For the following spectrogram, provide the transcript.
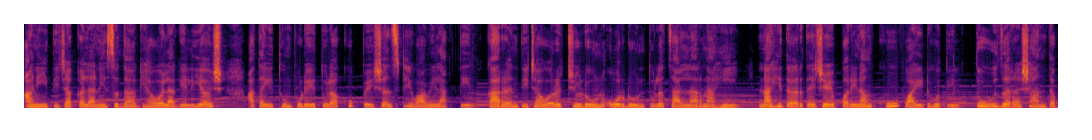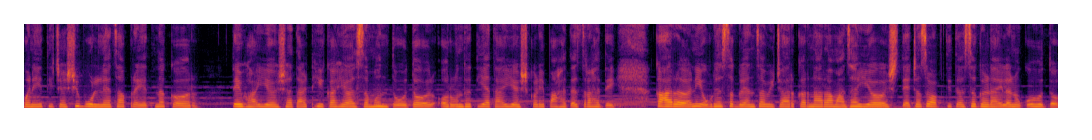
आणि तिच्या कलाने सुद्धा घ्यावं लागेल यश. आता इथून पुढे तुला खूप पेशन्स ठेवावे लागतील. कारण तिच्यावर चिडून ओरडून तुला चालणार नाही. नाहीतर त्याचे परिणाम खूप वाईट होतील. तू जरा शांतपणे तिच्याशी बोलण्याचा प्रयत्न कर. तेव्हा यश आता ठीक आहे असं म्हणतो तर अरुंधती आता यशकडे पाहतच राहते. कारण एवढ्या सगळ्यांचा विचार करणारा माझा यश त्याच्याच बाबतीत असं घडायला नको होतं.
